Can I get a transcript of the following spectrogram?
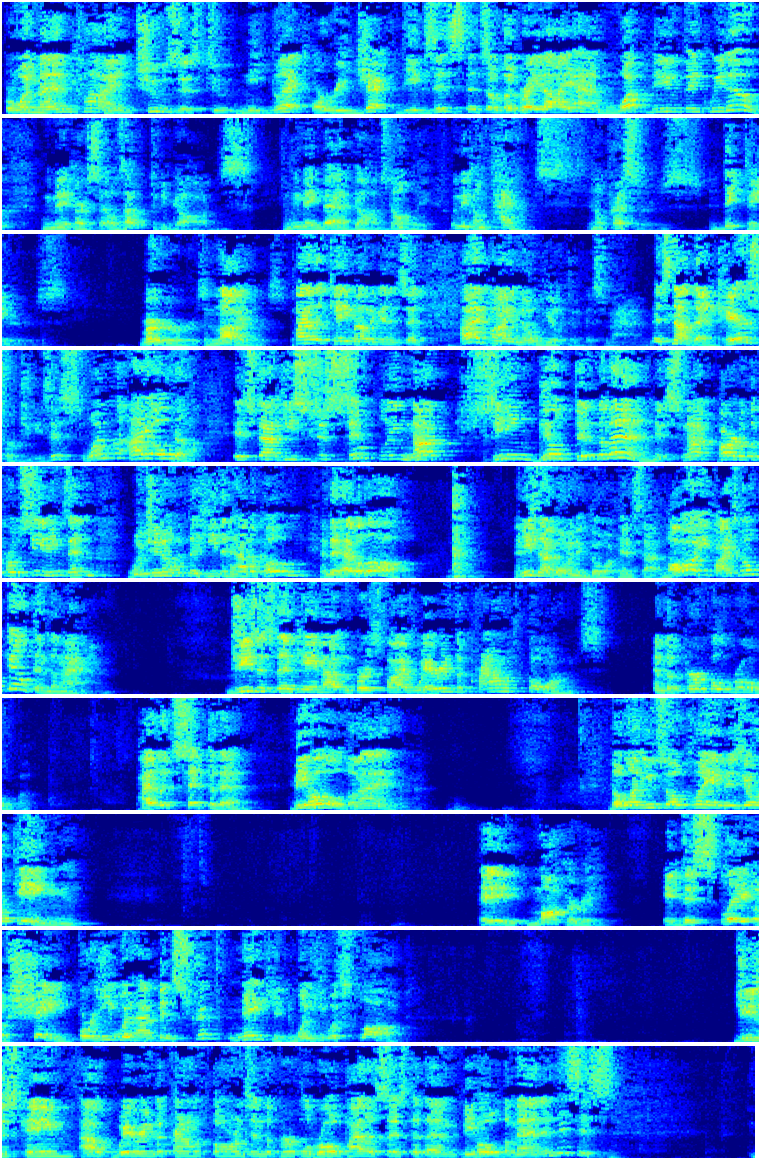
For when mankind chooses to neglect or reject the existence of the great I am, what do you think we do? We make ourselves out to be gods. And we make bad gods, don't we? We become tyrants and oppressors and dictators, murderers and liars. Pilate came out again and said, I find no guilt in this man. It's not that he cares for Jesus, one iota. It's that he's just simply not seeing guilt in the man. It's not part of the proceedings. And would you know it, the heathen have a code and they have a law. And he's not going to go against that law. He finds no guilt in the man. Jesus then came out in verse 5 wearing the crown of thorns and the purple robe. Pilate said to them, Behold the man. The one you so claim is your king. A mockery, a display of shame, for he would have been stripped naked when he was flogged. Jesus came out wearing the crown of thorns and the purple robe. Pilate says to them, Behold the man. And this is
